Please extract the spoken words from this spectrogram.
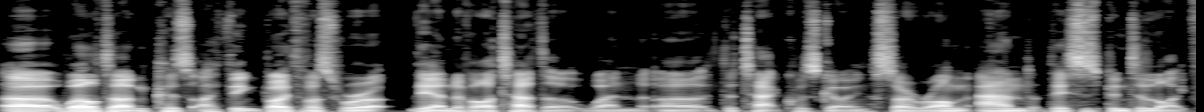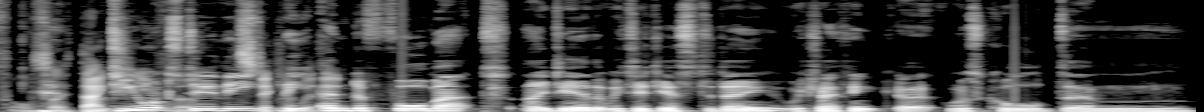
Uh, well done, because I think both of us were at the end of our tether when uh, the tech was going so wrong, and this has been delightful. So thank you. Do you. you want to do the, the with end of format idea that we did yesterday, which I think uh, was called? Um.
